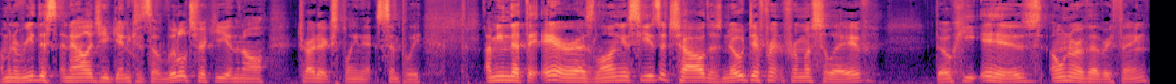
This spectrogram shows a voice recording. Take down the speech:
I'm going to read this analogy again because it's a little tricky, and then I'll try to explain it simply. I mean that the heir, as long as he is a child, is no different from a slave, though he is owner of everything,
